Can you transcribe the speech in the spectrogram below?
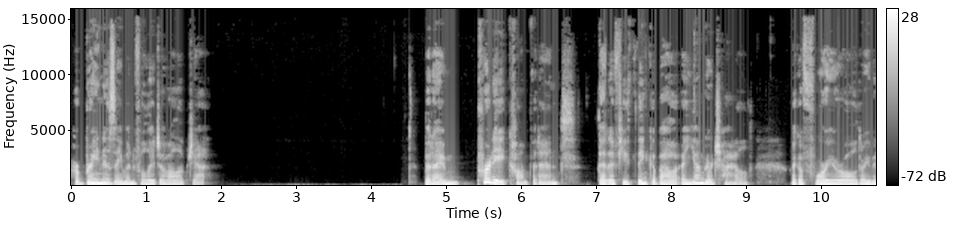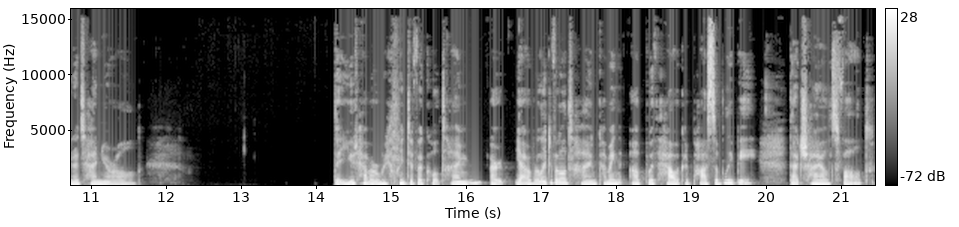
Her brain isn't even fully developed yet. But I'm pretty confident that if you think about a younger child, like a four year old or even a 10 year old, that you'd have a really difficult time, or yeah, a really difficult time coming up with how it could possibly be that child's fault.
